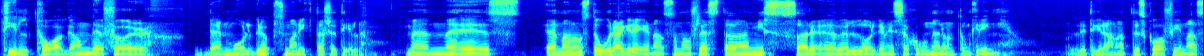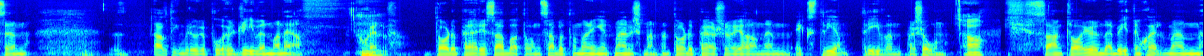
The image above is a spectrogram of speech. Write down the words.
tilltagande för den målgrupp som man riktar sig till. Men eh, en av de stora grejerna som de flesta missar är väl organisationen runt omkring. Lite grann att det ska finnas en... Allting beror på hur driven man är själv. Tar du Per i Sabaton, Sabaton har inget management, men tar du Per så är han en extremt driven person. Ja, Så han klarar ju den där biten själv, men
